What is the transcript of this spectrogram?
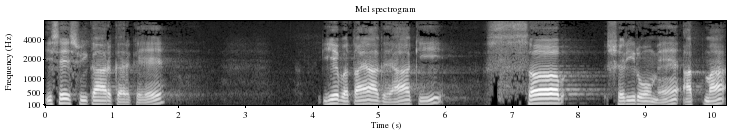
इसे स्वीकार करके ये बताया गया कि सब शरीरों में आत्मा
